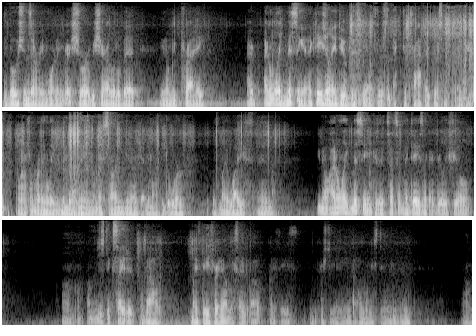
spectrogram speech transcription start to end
devotions every morning, very short. We share a little bit, you know, we pray. I, I don't like missing it. Occasionally I do because, you know, if there's extra traffic or something. Know if I'm running late in the morning or my son, you know, getting him out the door with my wife. And you know, I don't like missing it because it sets up my days. Like I really feel, um, I'm, just excited about my faith right now. I'm excited about my faith in Christianity and God and what He's doing, and um,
